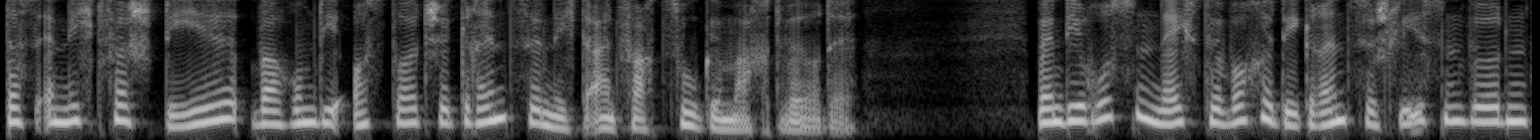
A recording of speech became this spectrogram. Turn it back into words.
dass er nicht verstehe, warum die ostdeutsche Grenze nicht einfach zugemacht würde – wenn die Russen nächste Woche die Grenze schließen würden,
